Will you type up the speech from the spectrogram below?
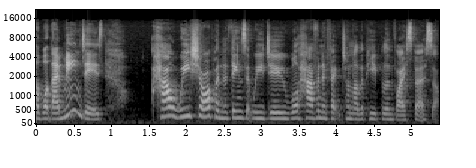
And what that means is how we show up and the things that we do will have an effect on other people and vice versa.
